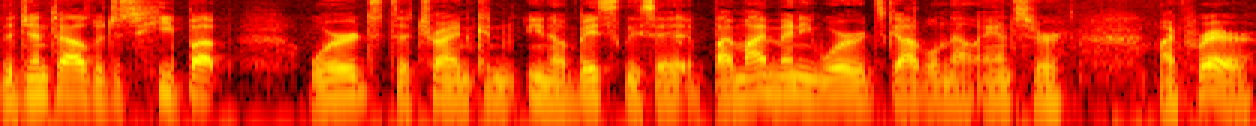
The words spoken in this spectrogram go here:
the Gentiles would just heap up words to try and, you know, basically say, by my many words, God will now answer my prayer.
